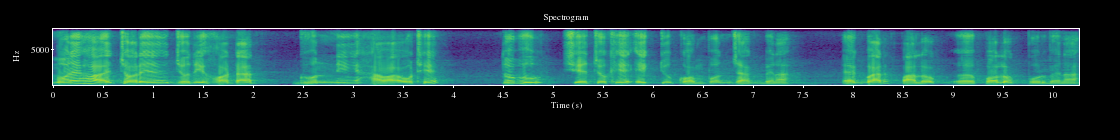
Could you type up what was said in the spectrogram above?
মনে হয় চরে যদি হঠাৎ ঘূর্ণি হাওয়া ওঠে, তবু সে চোখে একটু কম্পন জাগবে না। একবার পালক পলক পড়বে না।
